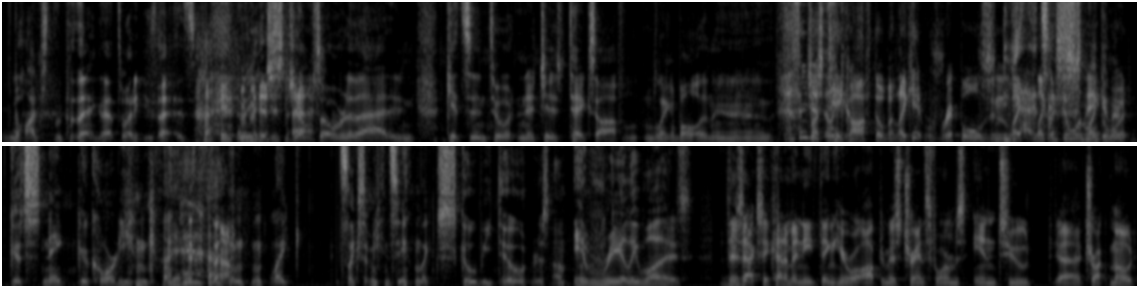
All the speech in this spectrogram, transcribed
watch the thing. That's what he says. and he just that. jumps over to that and gets into it and it just takes off like a bullet. Doesn't just take off though, but like it ripples and like yeah, like, it's a like, doing snake like an, a, snake accordion kind Yeah. of thing. Like it's like something you'd see in like Scooby Doo or something. It really was. There's actually kind of a neat thing here where Optimus transforms into uh, truck mode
